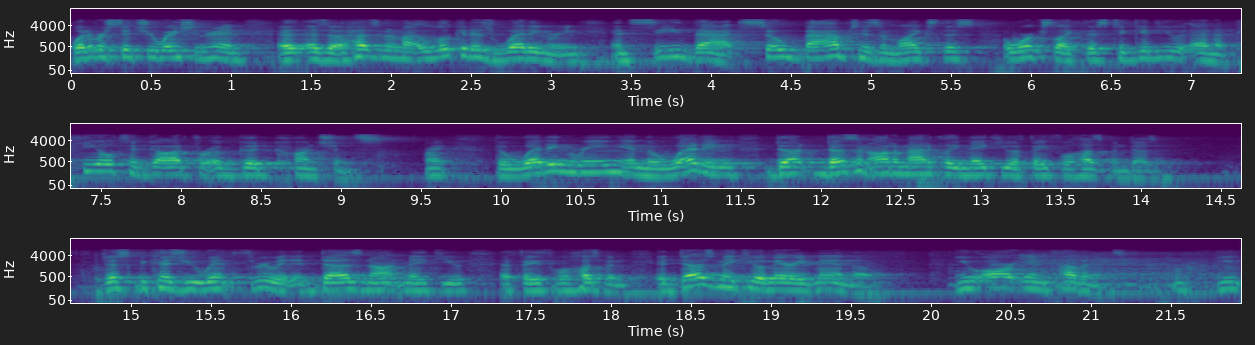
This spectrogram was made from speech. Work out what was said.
whatever situation you're in, as a husband might look at his wedding ring and see that. So baptism likes this, works like this to give you an appeal to God for a good conscience. Right? The wedding ring and the wedding do, doesn't automatically make you a faithful husband, does it? Just because you went through it, it does not make you a faithful husband. It does make you a married man, though. You are in covenant. You,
